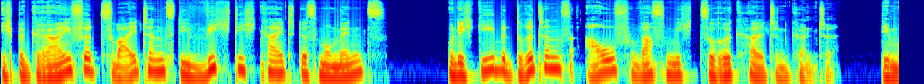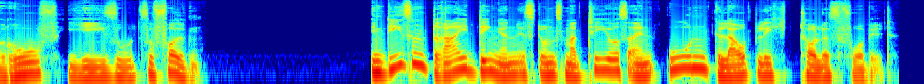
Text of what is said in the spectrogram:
ich begreife zweitens die Wichtigkeit des Moments und ich gebe drittens auf, was mich zurückhalten könnte, dem Ruf Jesu zu folgen. In diesen drei Dingen ist uns Matthäus ein unglaublich tolles Vorbild.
